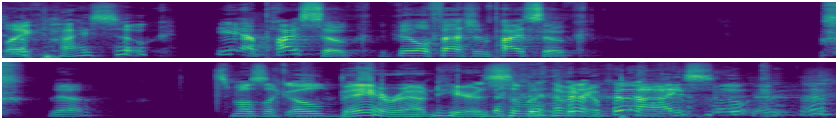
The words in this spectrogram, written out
Like pie soak yeah, pie soak, good old fashioned pie soak. no, it smells like Old Bay around here. Is someone having a pie soak?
